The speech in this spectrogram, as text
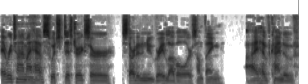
every time I have switched districts or started a new grade level or something, I have kind of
